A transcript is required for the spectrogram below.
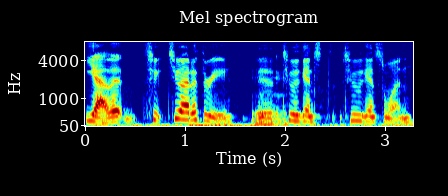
Yeah, that two two out of 3 Uh, Mhm. two against two against one.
